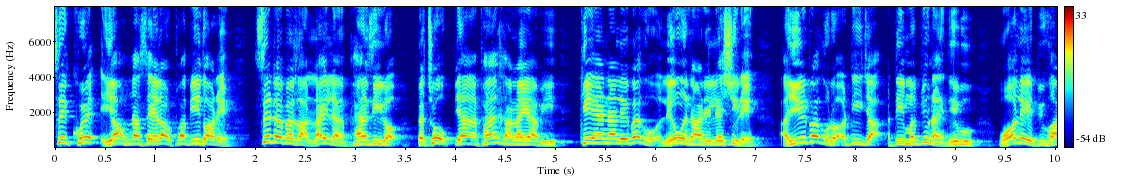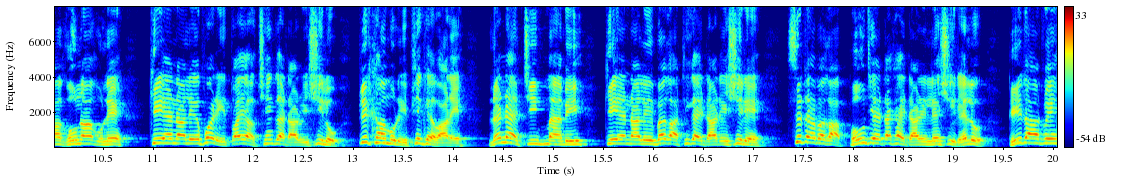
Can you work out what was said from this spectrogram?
စစ်ခွေးအယောက်20လောက်ထွက်ပြေးသွားတယ်။စစ်တပ်ဘက်ကလိုက်လံဖမ်းဆီးတော့တချို့ပြန်အဖမ်းခံလိုက်ရပြီး KNL ဘက်ကိုအလင်းဝင်တာတွေလည်းရှိတယ်။ အရေးအတွက်ကိုတော့အတိအကျအတိမပြုတ်နိုင်သေးဘူး။ဝေါ်လေဗျူဟာကုန်းသားကိုလည်း KNL အဖွဲ့တွေတွားရောက်ချင်းကပ်တာတွေရှိလို့ပြစ်ခတ်မှုတွေဖြစ်ခဲ့ပါတယ်။လက်နက်ကြီးမှန်ပြီး KNL ဘက်ကထိခိုက်တာတွေရှိတယ်။စစ်တပ်ဘက်ကဘုံကျဲတိုက်ခိုက်တာတွေလည်းရှိတယ်လို့ဒေတာတွင်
